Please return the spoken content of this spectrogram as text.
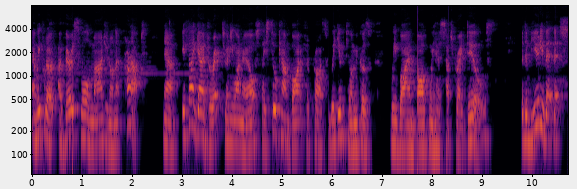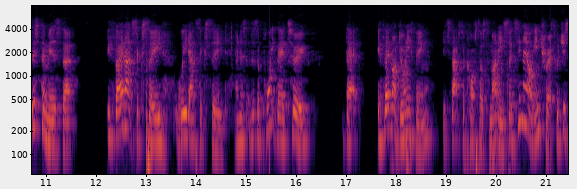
and we put a, a, very small margin on that product. Now, if they go direct to anyone else, they still can't buy it for the price we give it to them because we buy in bulk and we have such great deals. But the beauty about that system is that if they don't succeed, we don't succeed. And there's, there's a point there too that if they're not doing anything, it starts to cost us money. So it's in our interest, which is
